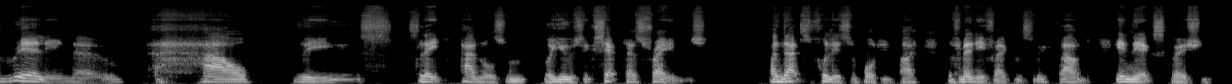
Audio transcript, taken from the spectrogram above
really know how the slate panels were used except as frames. And that's fully supported by the many fragments we found in the excavation,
